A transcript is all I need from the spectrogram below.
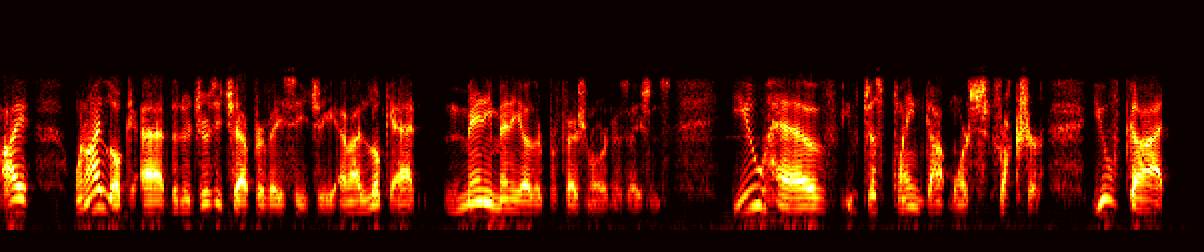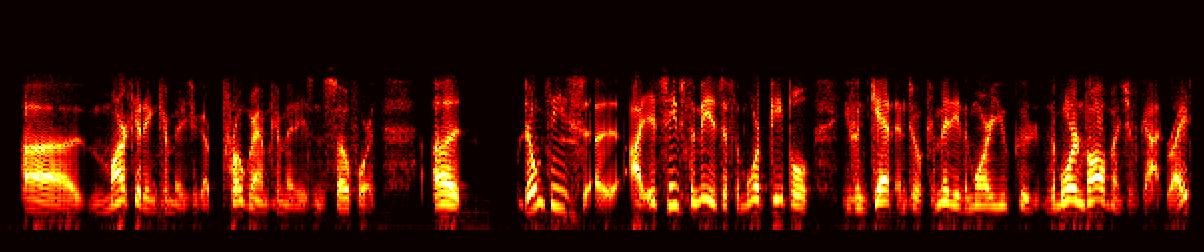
I, when I look at the New Jersey chapter of ACG, and I look at many many other professional organizations, you have you've just plain got more structure. You've got uh, marketing committees, you've got program committees, and so forth. Uh, don't these? Uh, it seems to me as if the more people you can get into a committee, the more you could, the more involvement you've got, right?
